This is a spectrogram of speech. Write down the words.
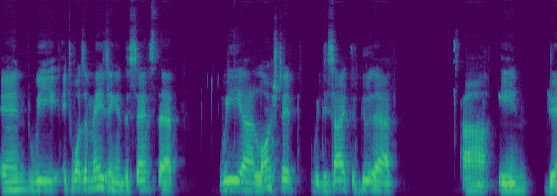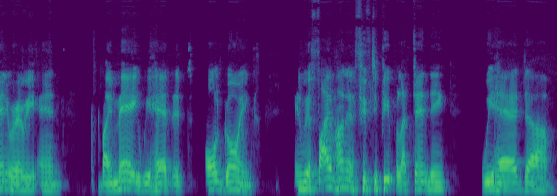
and we it was amazing in the sense that we uh, launched it. We decided to do that uh, in January, and by May we had it all going, and we have 550 people attending. We had um,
